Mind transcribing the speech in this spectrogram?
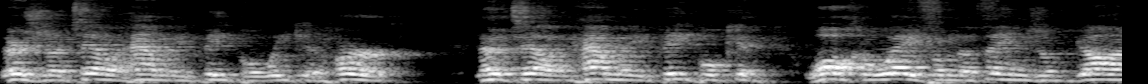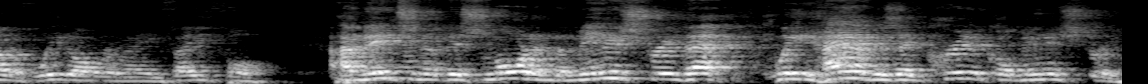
There's no telling how many people we could hurt, no telling how many people could walk away from the things of God if we don't remain faithful. I mentioned it this morning. The ministry that we have is a critical ministry.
